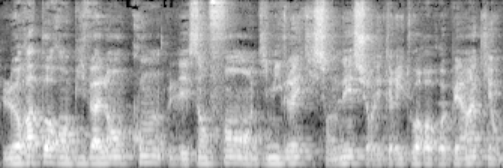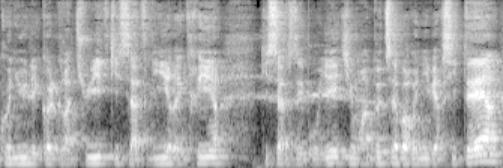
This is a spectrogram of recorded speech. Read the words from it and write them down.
le rapport ambivalent qu'ont les enfants d'immigrés qui sont nés sur les territoires européens, qui ont connu l'école gratuite, qui savent lire, écrire, qui savent se débrouiller, qui ont un peu de savoir universitaire.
